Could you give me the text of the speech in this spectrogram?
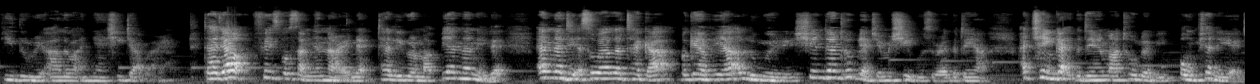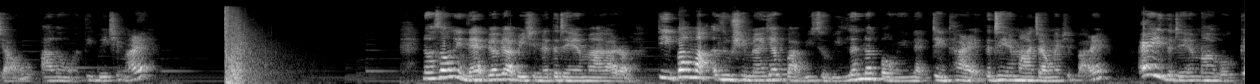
ပြည်သူတွေအားလုံးအညံရှိကြပါတယ်ဒါကြောင့် Facebook စာမျက်နှာတွေနဲ့ Telegram မှာပြန့်နှံ့နေတဲ့ NLD အစိုးရလက်ထက်ကပကံဖျားအလူငွေတွေရှင်းတန်းထုတ်ပြန်ခြင်းမရှိဘူးဆိုတဲ့သတင်းကအချိန်ကိုက်သတင်းမှာထုတ်လွှင့်ပြီးပုံဖြတ်နေတဲ့အကြောင်းကိုအားလုံးကိုအသိပေးချင်ပါတယ်နောက်ဆုံးအနေနဲ့ပြောပြပေးခြင်းတဲ့သတင်းအမှားကတော့ဒီပမှအလူရှင်များရောက်ပါပြီဆိုပြီးလက်နက်ပုံတွေနဲ့တင်ထားတဲ့သတင်းအမှားအကြောင်းပဲဖြစ်ပါတယ်။ အဲ့ဒီသတင်းအမှားကိုက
